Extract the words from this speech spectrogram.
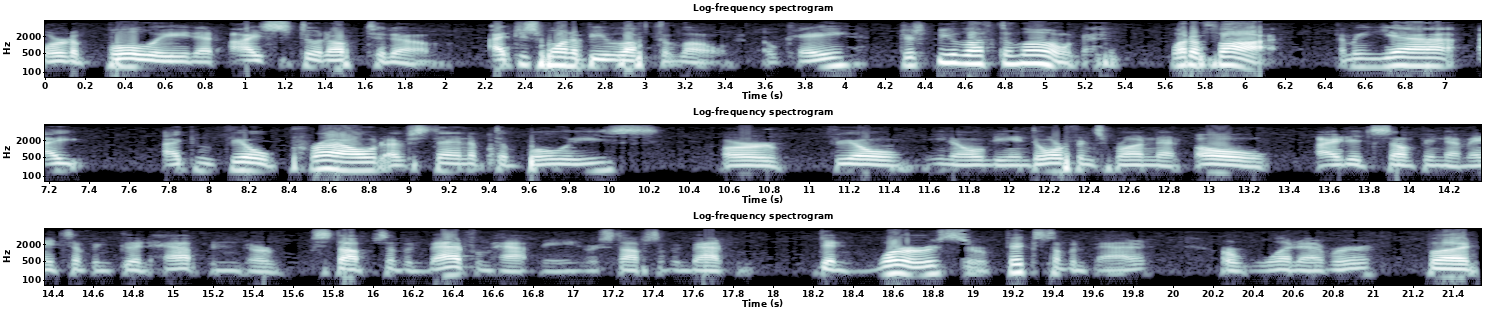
or the bully that I stood up to them. I just want to be left alone, okay? Just be left alone. What a thought. I mean, yeah, I I can feel proud of standing up to bullies, or feel, you know, the endorphins run that, oh, I did something that made something good happen, or stopped something bad from happening, or stopped something bad from getting worse, or fixed something bad, or whatever. But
